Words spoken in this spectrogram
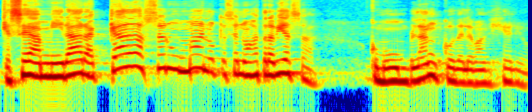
que sea mirar a cada ser humano que se nos atraviesa como un blanco del Evangelio,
